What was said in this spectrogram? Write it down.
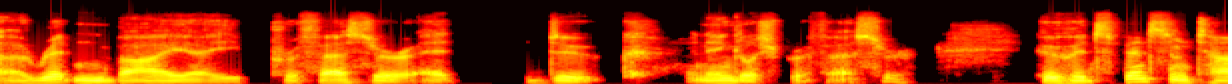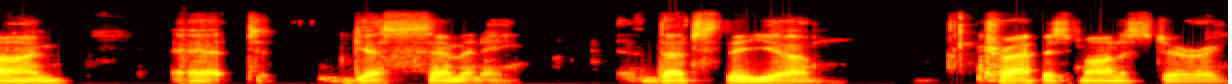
uh, written by a professor at Duke, an English professor, who had spent some time at Gethsemani. that's the uh, Trappist monastery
